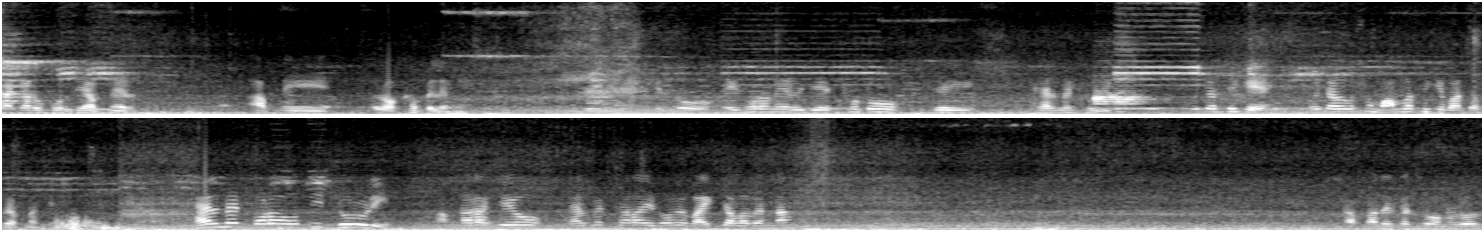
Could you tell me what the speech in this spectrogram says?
টাকার উপর দিয়ে আপনার, আপনি রক্ষা পেলেন। কিন্তু এই ধরনের যে ছোট যেই হেলমেটগুলি ওইটা থেকে, ওইটা অবশ্য মামলা থেকে বাঁচাবে আপনাকে। হেলমেট পরা অতি জরুরি। আপনারা কেউ হেলমেট ছাড়া এইভাবে বাইক চালাবেন না। আপনাদের কাছে অনুরোধ।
